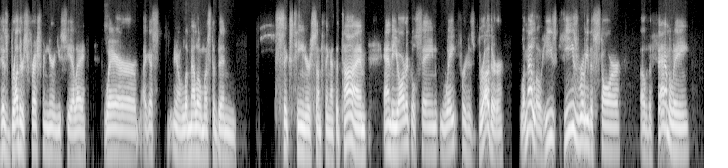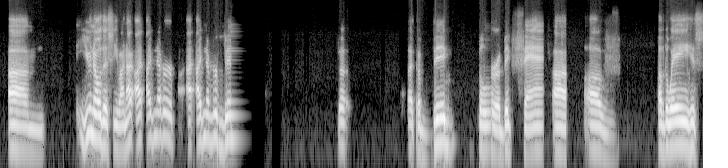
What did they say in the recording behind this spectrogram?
his brother's freshman year in UCLA, where I guess, you know, LaMelo must have been 16 or something at the time. And the article saying, wait for his brother, LaMelo. He's, he's really the star of the family. Um, you know this, Ivan. I, I, have never, I, have never been the, like a big or a big fan uh, of of the way his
